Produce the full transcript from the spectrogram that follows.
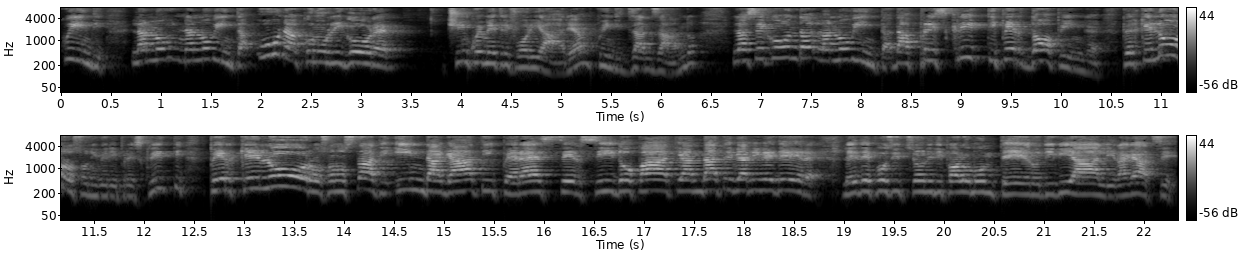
Quindi l'hanno, vinta una con un rigore 5 metri fuori aria, quindi zanzando. La seconda l'hanno vinta da prescritti per doping, perché loro sono i veri prescritti, perché loro sono stati indagati per essersi dopati. Andatevi a rivedere le deposizioni di Paolo Montero, di Vialli, ragazzi.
